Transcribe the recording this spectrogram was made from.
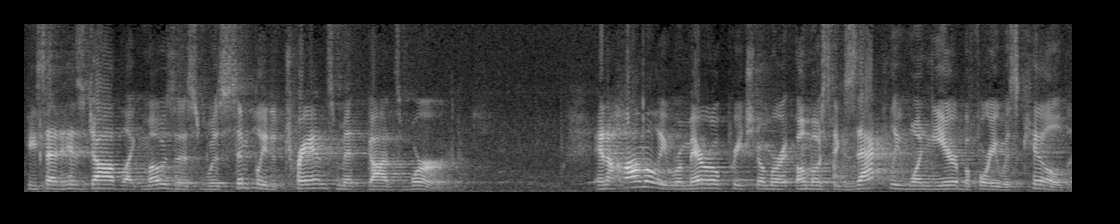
He said his job, like Moses, was simply to transmit God's word. In a homily Romero preached almost exactly one year before he was killed,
